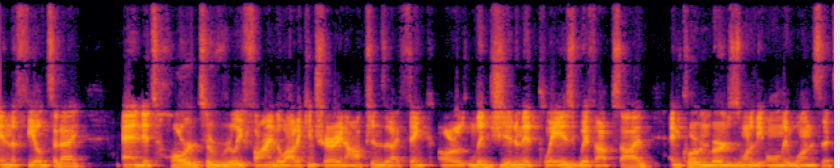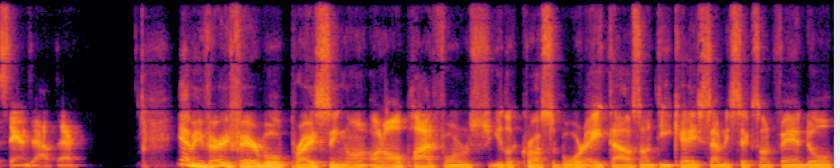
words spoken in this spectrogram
in the field today and it's hard to really find a lot of contrarian options that I think are legitimate plays with upside. And Corbin Burnes is one of the only ones that stands out there. Yeah, I mean, very favorable pricing on, on all platforms. You look across the board, 8,000 on DK, 76 on FanDuel,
